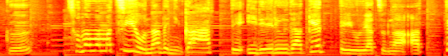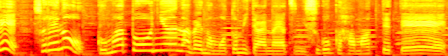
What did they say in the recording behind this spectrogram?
ック、そのままつゆを鍋にガーって入れるだけっていうやつがあって、それのごま豆乳鍋の素みたいなやつにすごくハマってて、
